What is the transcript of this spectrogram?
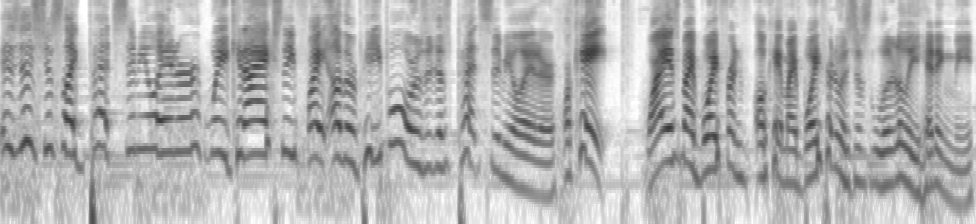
Is this just like Pet Simulator? Wait, can I actually fight other people or is it just Pet Simulator? Okay, why is my boyfriend... Okay, my boyfriend was just literally hitting me.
